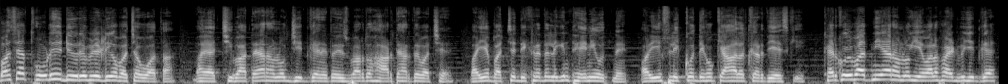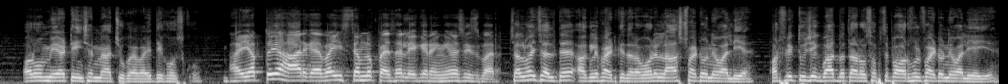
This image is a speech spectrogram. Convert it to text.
बस यार थोड़ी सी ड्यूरेबिलिटी का बचा हुआ था। भाई अच्छी बात है यार हम लोग जीत गए नहीं तो इस बार तो हारते हारते बच्चे भाई ये बच्चे दिख रहे थे लेकिन थे नहीं उतने। और ये फ्लिक को देखो क्या हालत कर दी है इसकी। खैर कोई बात नहीं यार हम लोग ये वाला फाइट भी जीत गए। और वो मेरा टेंशन में आ चुका है भाई देखो उसको। भाई अब तो ये हार गया भाई इससे हम लोग पैसा लेके रहेंगे वैसे इस बार। चल भाई चलते हैं अगले फाइट की तरफ़ और लास्ट फाइट होने वाली है। और फ्लिक तुझे एक बात बता रहा हूँ सबसे पावरफुल फाइट होने वाली है ये।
